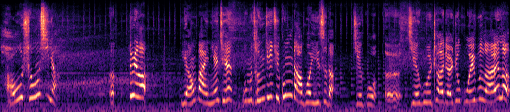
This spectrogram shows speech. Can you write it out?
好熟悉呀。呃，对了，两百年前我们曾经去攻打过一次的，结果，呃，结果差点就回不来了，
